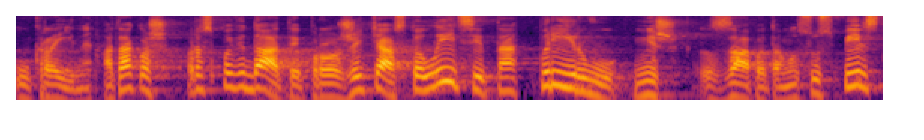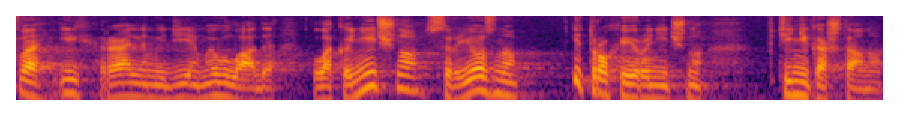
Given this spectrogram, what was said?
України, а також розповідати про життя столиці та прірву між запитами суспільства і реальними діями влади лаконічно, серйозно і трохи іронічно в тіні каштану.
